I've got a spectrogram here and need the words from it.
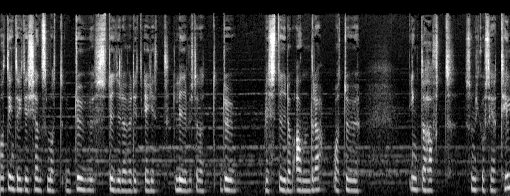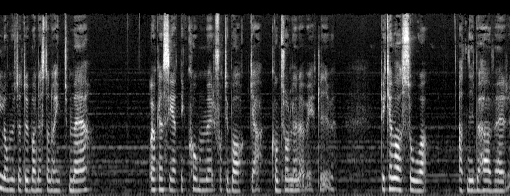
Och att det inte riktigt känns som att du styr över ditt eget liv utan att du blir styrd av andra och att du inte har haft så mycket att säga till om utan att du bara nästan har hängt med. Och jag kan se att ni kommer få tillbaka kontrollen över ert liv. Det kan vara så att ni behöver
